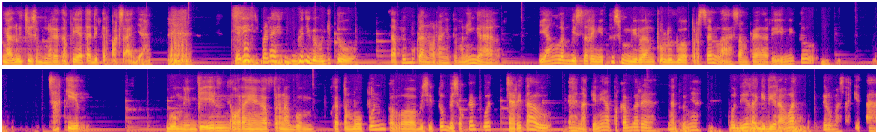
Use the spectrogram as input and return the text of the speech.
nggak lucu sebenarnya tapi ya tadi terpaksa aja. Jadi sebenarnya gue juga begitu tapi bukan orang itu meninggal. Yang lebih sering itu 92% lah sampai hari ini tuh sakit. Gue mimpiin orang yang gak pernah gue ketemu pun kalau habis itu besoknya gue cari tahu eh nak ini apa kabar ya? Ngatunya oh dia lagi dirawat di rumah sakit A.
